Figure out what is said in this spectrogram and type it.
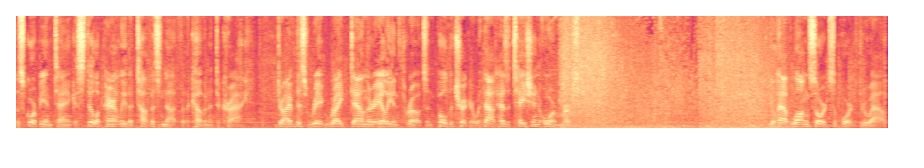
The Scorpion tank is still apparently the toughest nut for the Covenant to crack. Drive this rig right down their alien throats and pull the trigger without hesitation or mercy. You'll have longsword support throughout,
